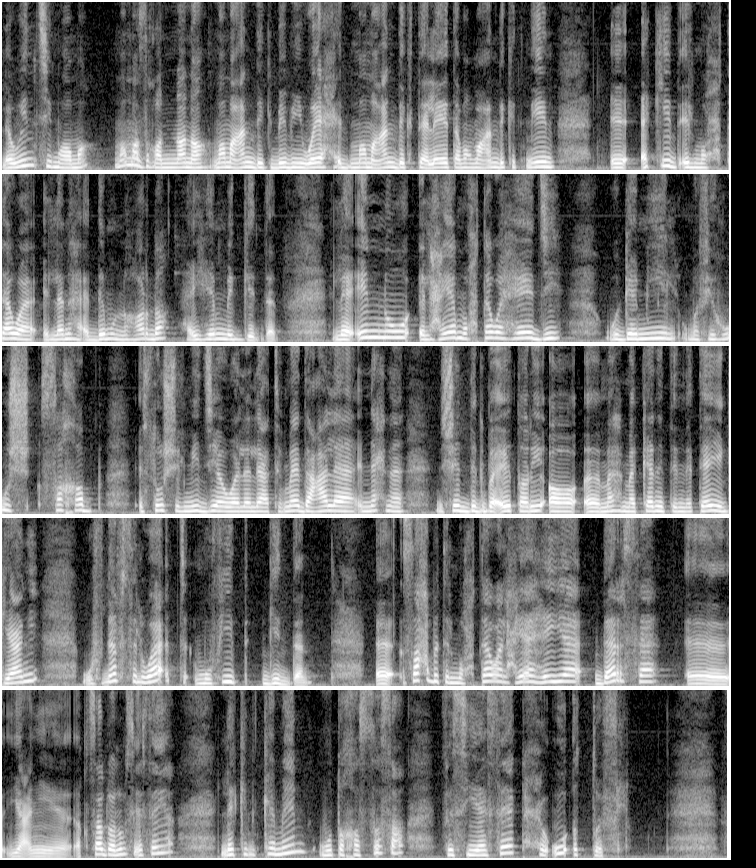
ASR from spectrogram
لو انت ماما ماما صغننة ماما عندك بيبي واحد ماما عندك ثلاثة ماما عندك اتنين آه، أكيد المحتوى اللي أنا هقدمه النهارده هيهمك جدا. لأنه الحقيقة محتوى هادي وجميل وما فيهوش صخب ال social media ولا الاعتماد على إن إحنا نشدك بأي طريقة آه، مهما كانت النتائج يعني. وفي نفس الوقت مفيد جدا. آه، صاحبة المحتوى الحقيقة هي دارسة يعني اقتصاد وعلوم سياسية لكن كمان متخصصة في سياسات حقوق الطفل.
